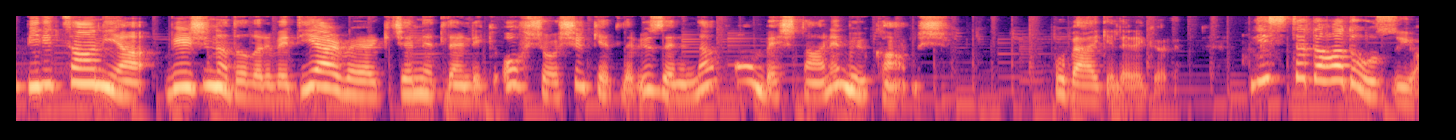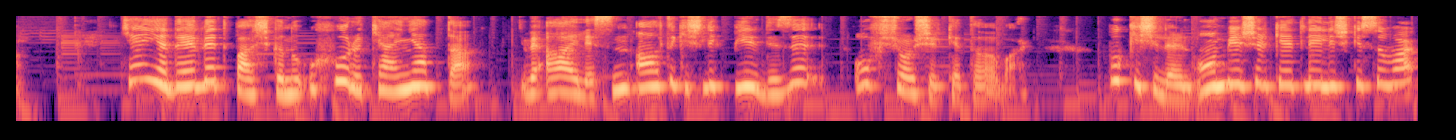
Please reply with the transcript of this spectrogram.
Britanya, Virgin Adaları ve diğer vergi cennetlerindeki offshore şirketler üzerinden 15 tane mülk almış bu belgelere göre. Liste daha da uzuyor. Kenya Devlet Başkanı Uhuru Kenyatta ve ailesinin 6 kişilik bir dizi offshore şirket ağı var. Bu kişilerin 11 şirketle ilişkisi var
